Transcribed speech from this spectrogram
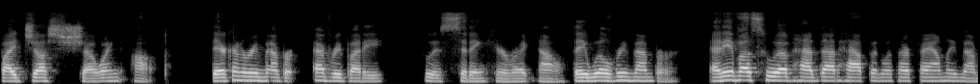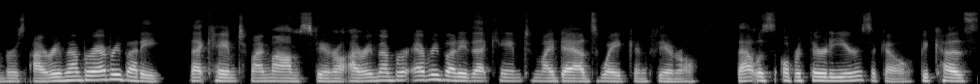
by just showing up. They're going to remember everybody who is sitting here right now. They will remember. Any of us who have had that happen with our family members, I remember everybody that came to my mom's funeral. I remember everybody that came to my dad's wake and funeral. That was over 30 years ago because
